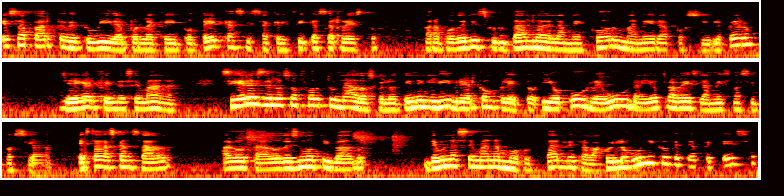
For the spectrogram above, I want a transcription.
Esa parte de tu vida por la que hipotecas y sacrificas el resto para poder disfrutarla de la mejor manera posible. Pero llega el fin de semana. Si eres de los afortunados que lo tienen libre al completo y ocurre una y otra vez la misma situación, estás cansado, agotado, desmotivado de una semana mortal de trabajo y lo único que te apetece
